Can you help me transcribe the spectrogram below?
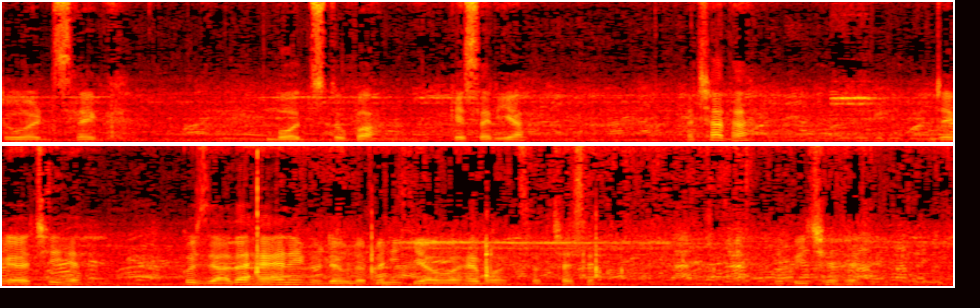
टूवर्ड्स लाइक बौद्ध स्तूपा केसरिया अच्छा था। जगह अच्छी है। कुछ ज़्यादा है नहीं, कुछ डेवलप नहीं किया हुआ है बहुत अच्छे से। ये पीछे है।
